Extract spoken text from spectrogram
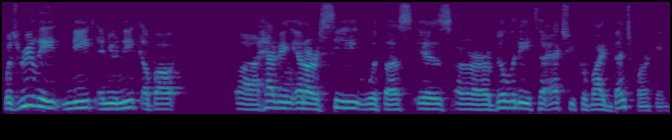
what's really neat and unique about uh, having NRC with us is our ability to actually provide benchmarking.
